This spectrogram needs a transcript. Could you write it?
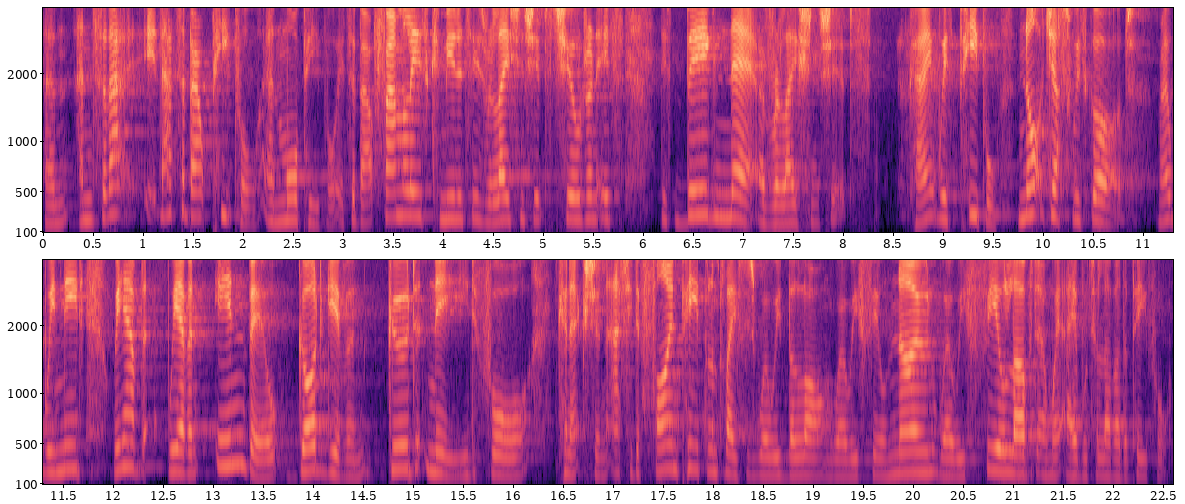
Um, and so that, that's about people and more people. It's about families, communities, relationships, children. It's this big net of relationships, okay, with people, not just with God. Right? We, need, we, have, we have an inbuilt, God given, good need for connection, actually to find people and places where we belong, where we feel known, where we feel loved, and we're able to love other people.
